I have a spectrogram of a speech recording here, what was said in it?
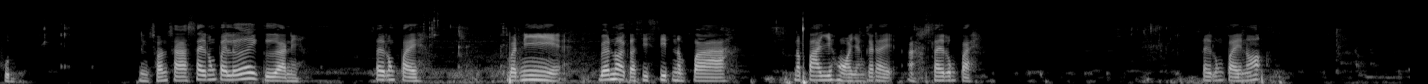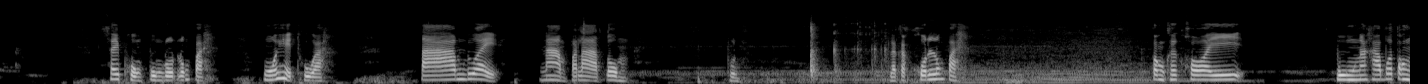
ผุนหนึ่งช้อนชาใส่ลงไปเลยเกลือเนี่ยใส่ลงไปบัดนี้แบ้หน่อยกับซิซิดน้ำปลา น้ำปลายี่ห้อหยังก็ได้ อะ ใส่ลงไป ใส่ลงไปเนาะ ใส่ผงปรุงรสลงไป หัวเห็ดถั่ว ตามด้วยน้ำปลาต้มปุ่น แล้วก็ค้นลงไป ต้องค่อยๆ ปรุงนะคะบ่ต้อง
